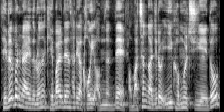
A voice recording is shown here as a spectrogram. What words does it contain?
대로변 라인으로는 개발된 사례가 거의 없는데 어, 마찬가지로 이 건물 주위에도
